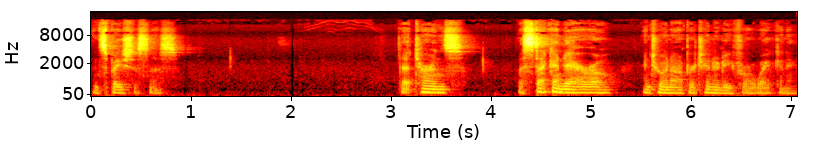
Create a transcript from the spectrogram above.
and spaciousness. That turns a second arrow into an opportunity for awakening.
